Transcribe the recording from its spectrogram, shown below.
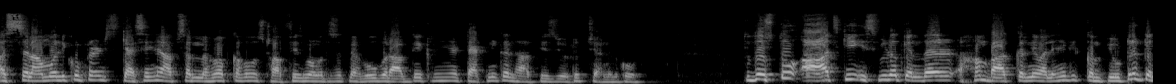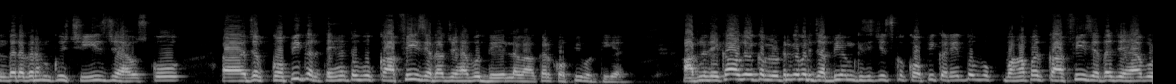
वालेकुम फ्रेंड्स, कैसे हैं आप सब? मैं हूँ आपका होस्ट हाफिज मोहम्मद असद महबूब और आप देख रहे हैं टेक्निकल हाफिज यूट्यूब चैनल को। तो दोस्तों, आज की इस वीडियो के अंदर हम बात करने वाले हैं कि कंप्यूटर के अंदर अगर हम कोई चीज़ जो है उसको जब कॉपी करते हैं तो वो काफ़ी ज़्यादा जो है वो देर लगाकर कॉपी होती है। आपने देखा होगा कंप्यूटर के ऊपर जब भी हम किसी चीज़ को कॉपी करें तो वो वहाँ पर काफ़ी ज़्यादा जो है वो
